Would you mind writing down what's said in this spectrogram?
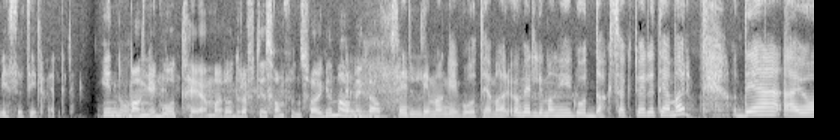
visse tilfeller mange gode temaer å drøfte i samfunnsfagen? da, Mikael? Veldig mange gode temaer, og veldig mange gode dagsaktuelle temaer. Og det er jo,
